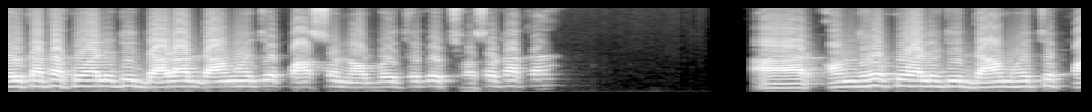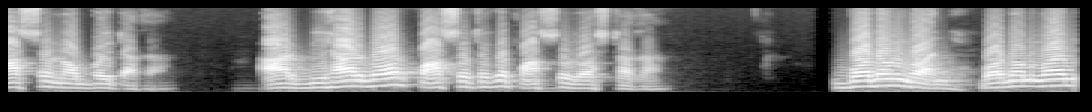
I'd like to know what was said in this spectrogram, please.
কলকাতা কোয়ালিটির ডালার দাম হচ্ছে পাঁচশো নব্বই থেকে ছশো টাকা। আর অন্ধ্র কোয়ালিটির দাম হচ্ছে পাঁচশো নব্বই টাকা। আর বিহারগড় পাঁচশো থেকে পাঁচশো দশ টাকা। বদনগঞ্জ বদনগঞ্জ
